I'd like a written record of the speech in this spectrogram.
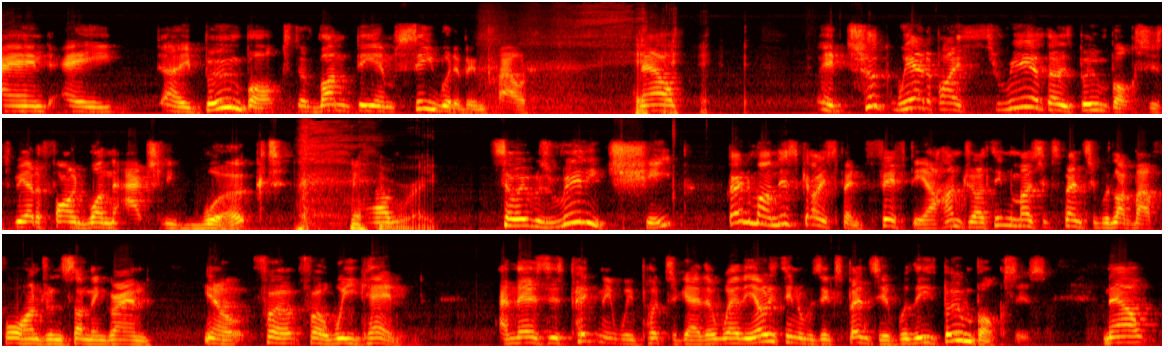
and a, a boombox that Run DMC would have been proud of. Now, it took, we had to buy three of those boomboxes to be able to find one that actually worked. Um, right. So it was really cheap. Bear in mind, this guy spent 50, 100. I think the most expensive was like about 400 and something grand, you know, for, for a weekend. And there's this picnic we put together where the only thing that was expensive were these boom boxes. Now,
